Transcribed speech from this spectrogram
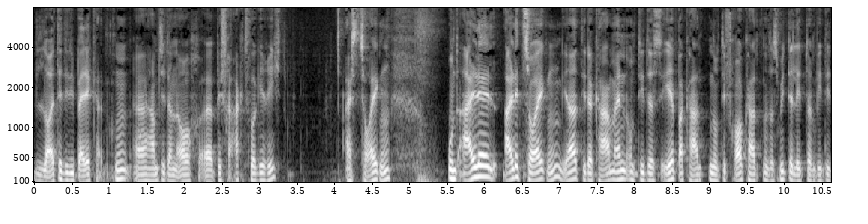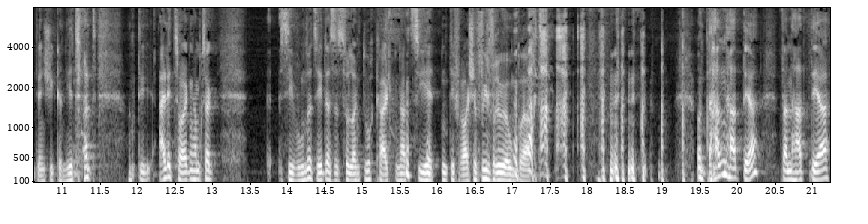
Leute, die die beide kannten, äh, haben sie dann auch äh, befragt vor Gericht als Zeugen. Und alle, alle Zeugen, ja, die da kamen und die das Ehepaar kannten und die Frau kannten und das miterlebt haben, wie die den schikaniert hat, und die, alle Zeugen haben gesagt, sie wundert sich, dass er so lange durchgehalten hat, sie hätten die Frau schon viel früher umgebracht. und dann hat der, dann hat der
